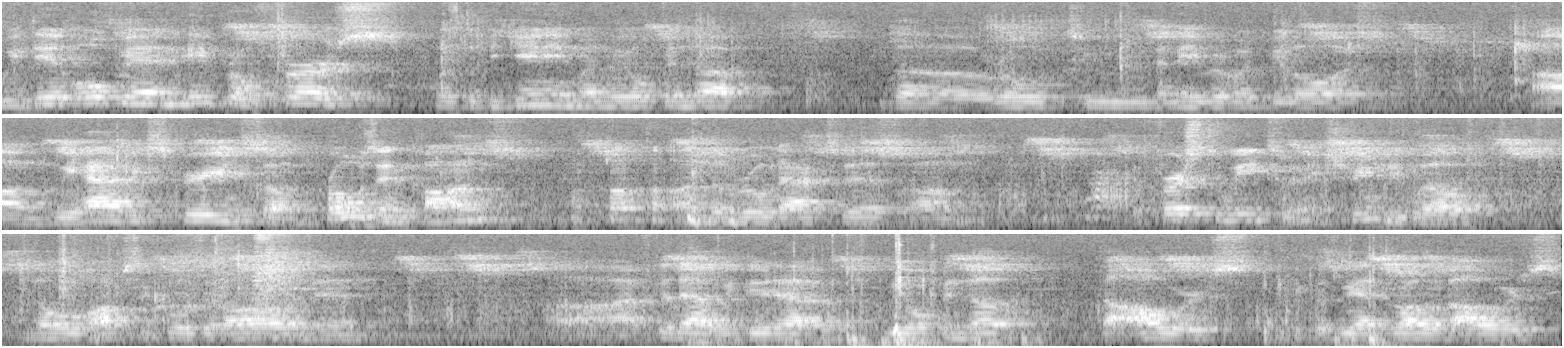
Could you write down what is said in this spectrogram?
We did open, April 1st was the beginning when we opened up the road to the neighborhood below us. Um, We have experienced some pros and cons on the road access. Um, The first two weeks went extremely well, no obstacles at all, and then uh, After that, we did have, we opened up the hours, because we had throttled hours,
